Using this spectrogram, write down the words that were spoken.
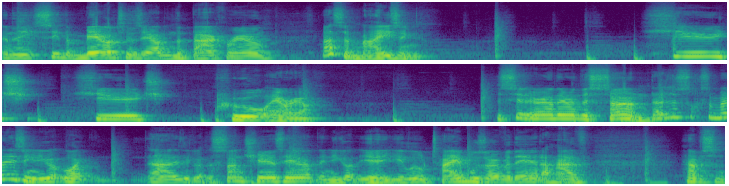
And then you see the mountains out in the background. That's amazing. Huge, huge pool area. Just sit around there in the sun. That just looks amazing. You got like uh, you got the sun chairs out, then you got your, your little tables over there to have have some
